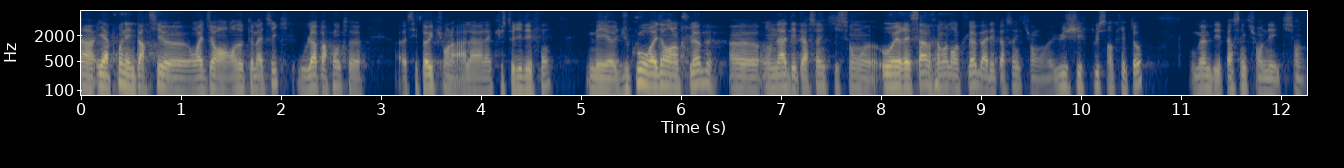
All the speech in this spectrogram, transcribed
Euh, et après, on a une partie, euh, on va dire, en, automatique, où là, par contre, euh, c'est pas eux qui ont la, custodie des fonds. Mais du coup, on va dire dans le club, on a des personnes qui sont au RSA, vraiment dans le club, à des personnes qui ont 8 chiffres plus en crypto ou même des personnes qui, ont des, qui sont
